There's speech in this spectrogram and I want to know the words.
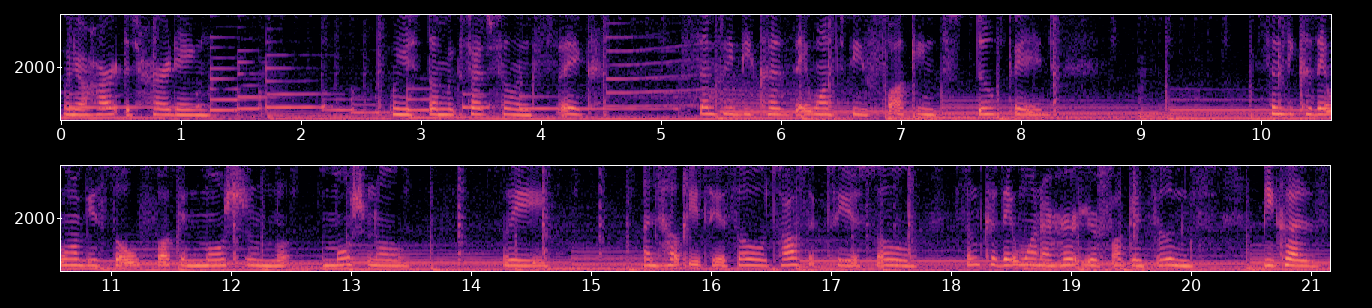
when your heart is hurting, when your stomach starts feeling sick, simply because they want to be fucking stupid. Simply because they want to be so fucking emotional, emotionally unhealthy to your soul, toxic to your soul. Some because they want to hurt your fucking feelings. Because,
